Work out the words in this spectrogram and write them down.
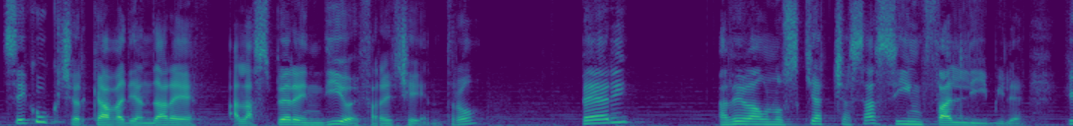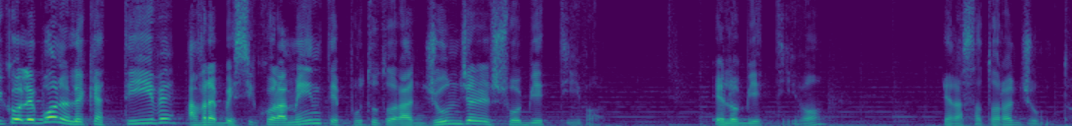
Se Cook cercava di andare alla spera in Dio e fare centro, Perry aveva uno schiacciasassi infallibile che con le buone o le cattive avrebbe sicuramente potuto raggiungere il suo obiettivo. E l'obiettivo era stato raggiunto.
